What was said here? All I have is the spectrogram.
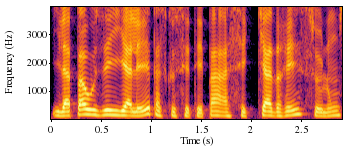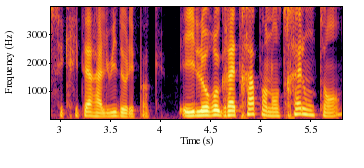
il n'a pas osé y aller parce que c'était pas assez cadré selon ses critères à lui de l'époque. Et il le regrettera pendant très longtemps.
